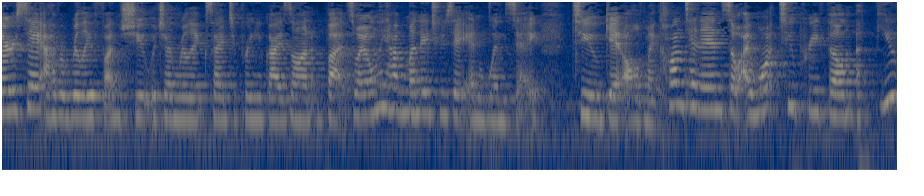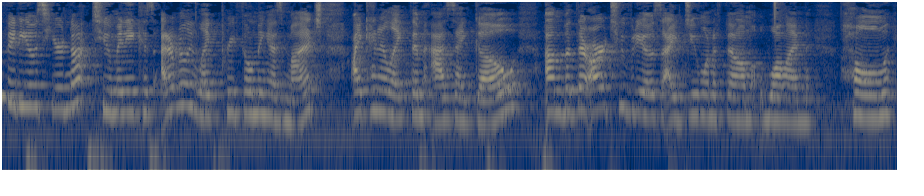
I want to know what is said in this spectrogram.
Thursday, I have a really fun shoot, which I'm really excited to bring you guys on. But so I only have Monday, Tuesday, and Wednesday to get all of my content in. So I want to pre-film a few videos here, not too many, because I don't really like pre-filming as much. I kind of like them as I go. Um, but there are two videos I do want to film while I'm home.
